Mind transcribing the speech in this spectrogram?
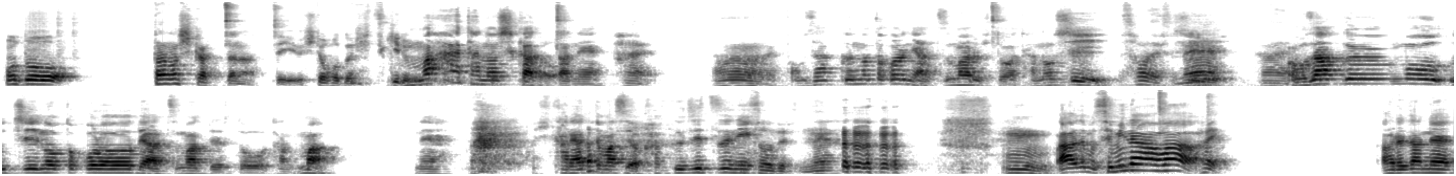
ー、本当楽しかったなっていう一言に尽きる。うん。まあ楽しかった。ね。はい。うん。やっぱ小沢くんのところに集まる人は楽しい。そうですね。はい。小沢くんもうちのところで集まってる人た、まあ、ね。惹かれ合ってますよ、確実に。そうですね。うん。あ、でもセミナーは、はい。あれだね、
